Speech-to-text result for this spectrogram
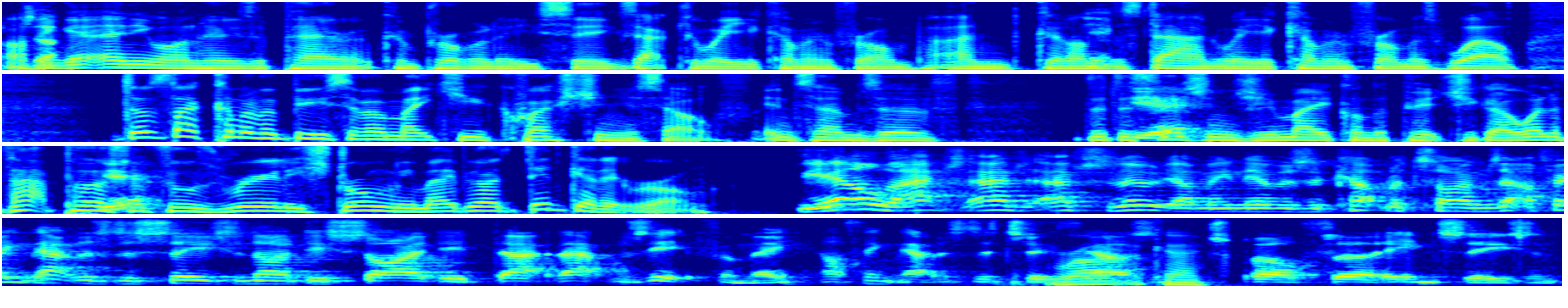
I think anyone who's a parent can probably see exactly where you're coming from and can understand yeah. where you're coming from as well. Does that kind of abuse ever make you question yourself in terms of the decisions yeah. you make on the pitch? You go, well, if that person yeah. feels really strongly, maybe I did get it wrong. Yeah, oh, absolutely. I mean, there was a couple of times. I think that was the season I decided that that was it for me. I think that was the 2012-13 right, okay. season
